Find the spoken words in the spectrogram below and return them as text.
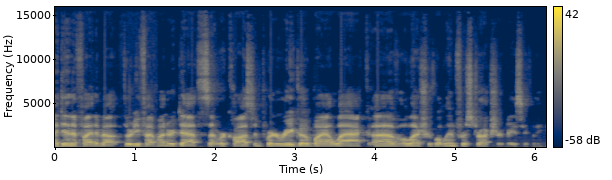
identified about 3,500 deaths that were caused in Puerto Rico by a lack of electrical infrastructure, basically.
